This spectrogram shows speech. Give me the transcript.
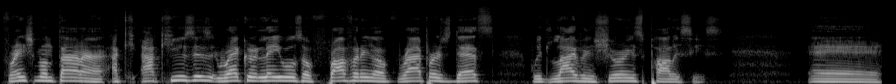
French Montana ac- accuses record labels of profiting of rappers' deaths with life insurance policies. Eh,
